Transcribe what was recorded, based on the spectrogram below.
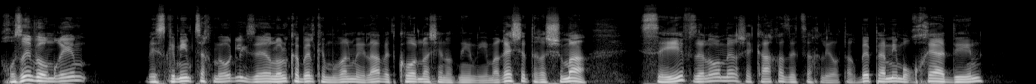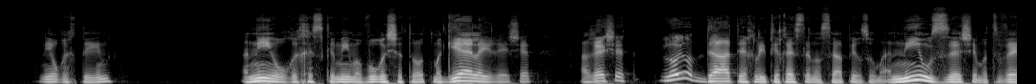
חוזרים ואומרים, בהסכמים צריך מאוד להיזהר, לא לקבל כמובן מאליו את כל מה שנותנים לי. אם הרשת רשמה סעיף, זה לא אומר שככה זה צריך להיות. הרבה פעמים עורכי הדין, אני עורך דין, אני עורך הסכמים עבור רשתות, מגיע אליי רשת, הרשת לא יודעת איך להתייחס לנושא הפרסום. אני הוא זה שמתווה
